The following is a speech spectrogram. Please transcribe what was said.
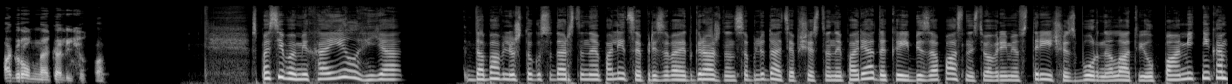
огромное количество. Спасибо, Михаил. Я Добавлю, что государственная полиция призывает граждан соблюдать общественный порядок и безопасность во время встречи сборной Латвии у памятника.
